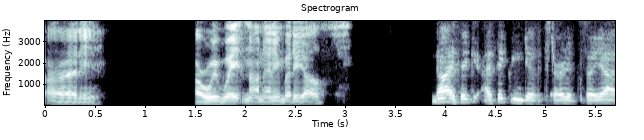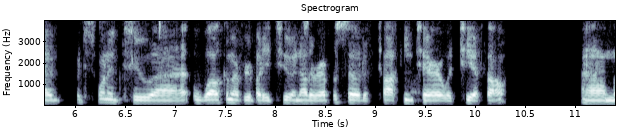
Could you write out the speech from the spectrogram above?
Alrighty. Are we waiting on anybody else? No, I think I think we can get started. So yeah, I just wanted to uh, welcome everybody to another episode of Talking Terra with TFL. Um,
